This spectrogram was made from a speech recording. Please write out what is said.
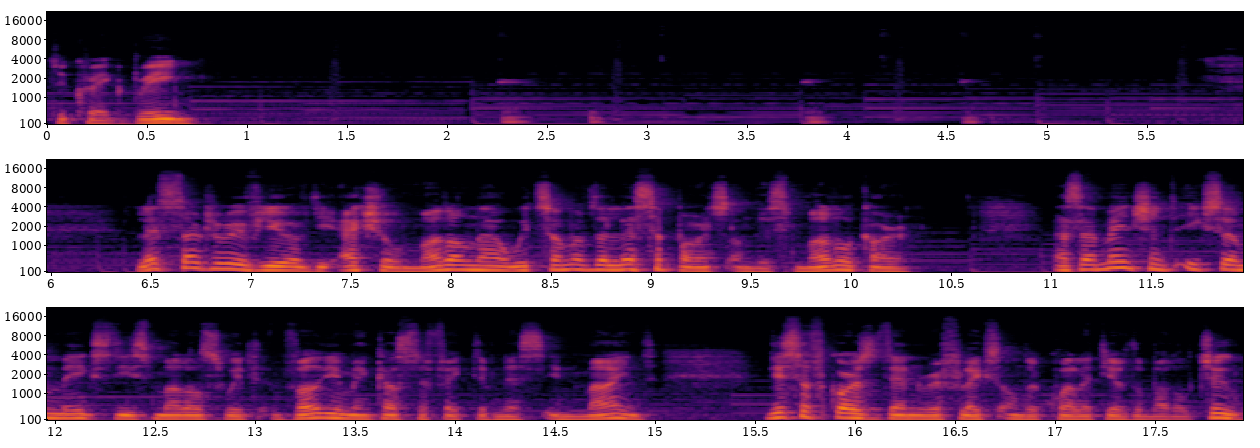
to Craig Breen. Let's start a review of the actual model now with some of the lesser parts on this model car. As I mentioned, IXO makes these models with volume and cost effectiveness in mind. This of course then reflects on the quality of the model too.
